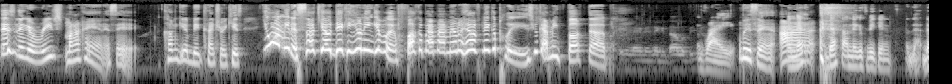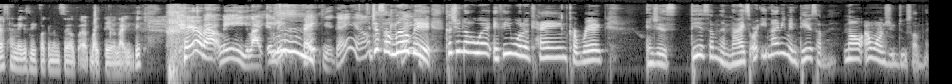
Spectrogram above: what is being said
This nigga reached my hand and said, Come get Big Country a kiss. You want me to suck your dick and you don't even give a fuck about my mental health, nigga? Please. You got me fucked up. Right. Listen, And I that, that's how niggas be getting, that's how niggas be fucking themselves up right there. Like, bitch, care about me. Like, at least fake it. Damn. just a little Damn. bit. Cause you know what? If he would have came correct and just did something nice, or not even did something. No, I wanted you to do something.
